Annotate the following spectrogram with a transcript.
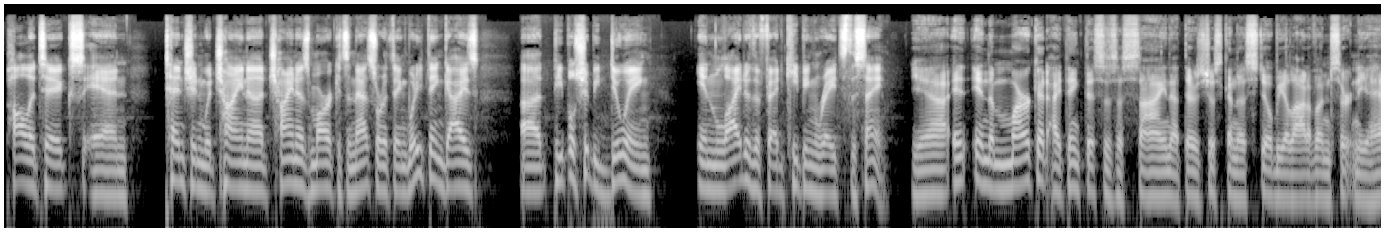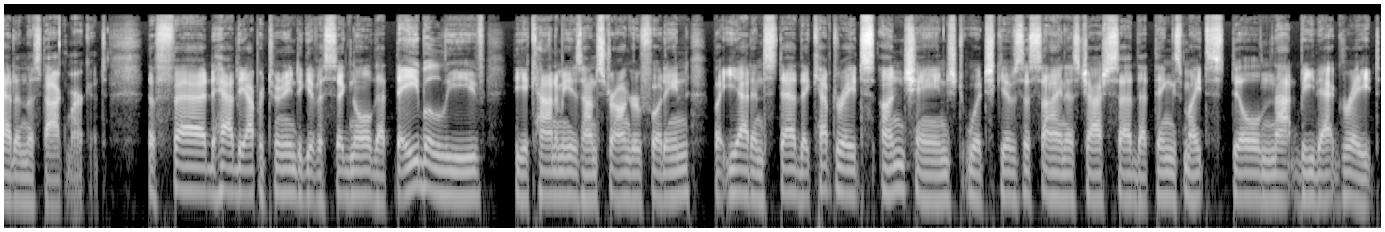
politics and tension with China, China's markets, and that sort of thing. What do you think, guys? Uh, people should be doing in light of the Fed keeping rates the same. Yeah, in, in, the market, I think this is a sign that there's just going to still be a lot of uncertainty ahead in the stock market. The Fed had the opportunity to give a signal that they believe the economy is on stronger footing, but yet instead they kept rates unchanged, which gives a sign, as Josh said, that things might still not be that great.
